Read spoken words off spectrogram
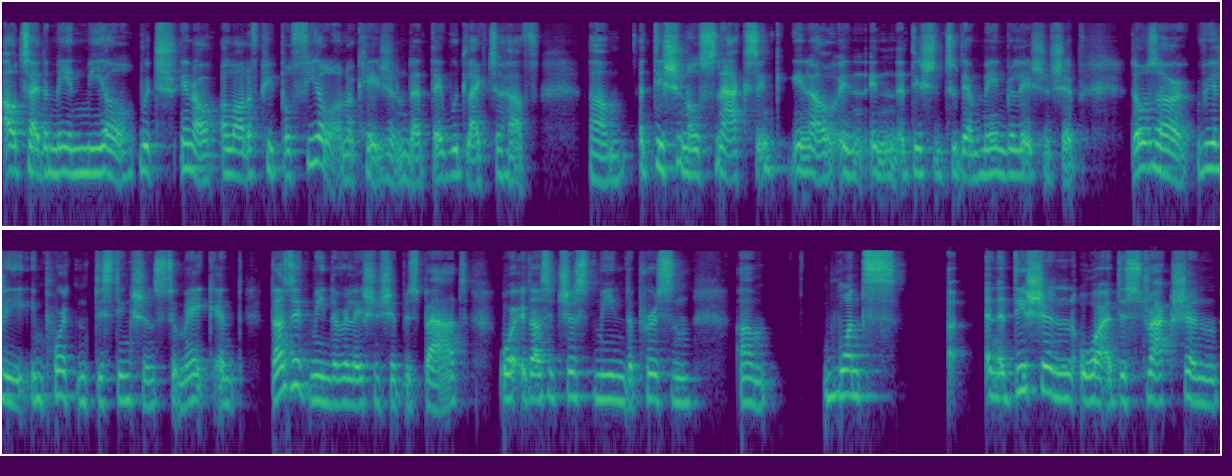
outside the main meal, which, you know, a lot of people feel on occasion that they would like to have um, additional snacks, in, you know, in, in addition to their main relationship. Those are really important distinctions to make. And does it mean the relationship is bad, or does it just mean the person um, wants an addition or a distraction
